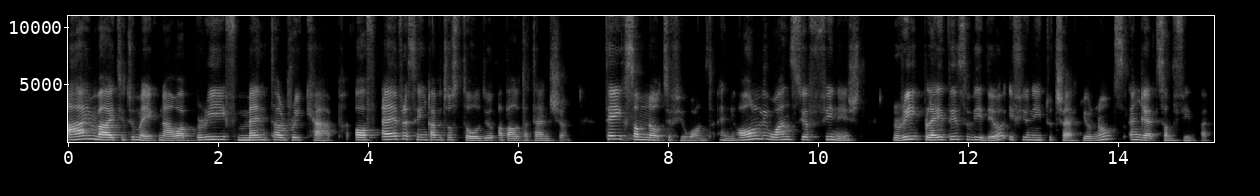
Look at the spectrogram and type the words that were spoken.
I invite you to make now a brief mental recap of everything I've just told you about attention. Take some notes if you want, and only once you're finished, Replay this video if you need to check your notes and get some feedback.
